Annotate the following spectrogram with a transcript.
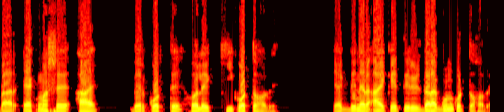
তার এক মাসে আয় বের করতে হলে কি করতে হবে? একদিনের আয়কে তিরিশ দ্বারা গুণ করতে হবে।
